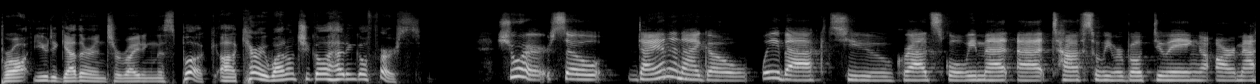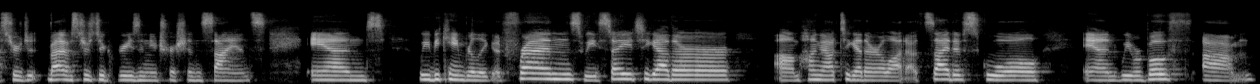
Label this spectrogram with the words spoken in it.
brought you together into writing this book? Uh, Kerry, why don't you go ahead and go first? Sure. So Diana and I go way back to grad school. We met at Tufts when we were both doing our master, master's degrees in nutrition science. And we became really good friends. We studied together, um, hung out together a lot outside of school. And we were both um,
